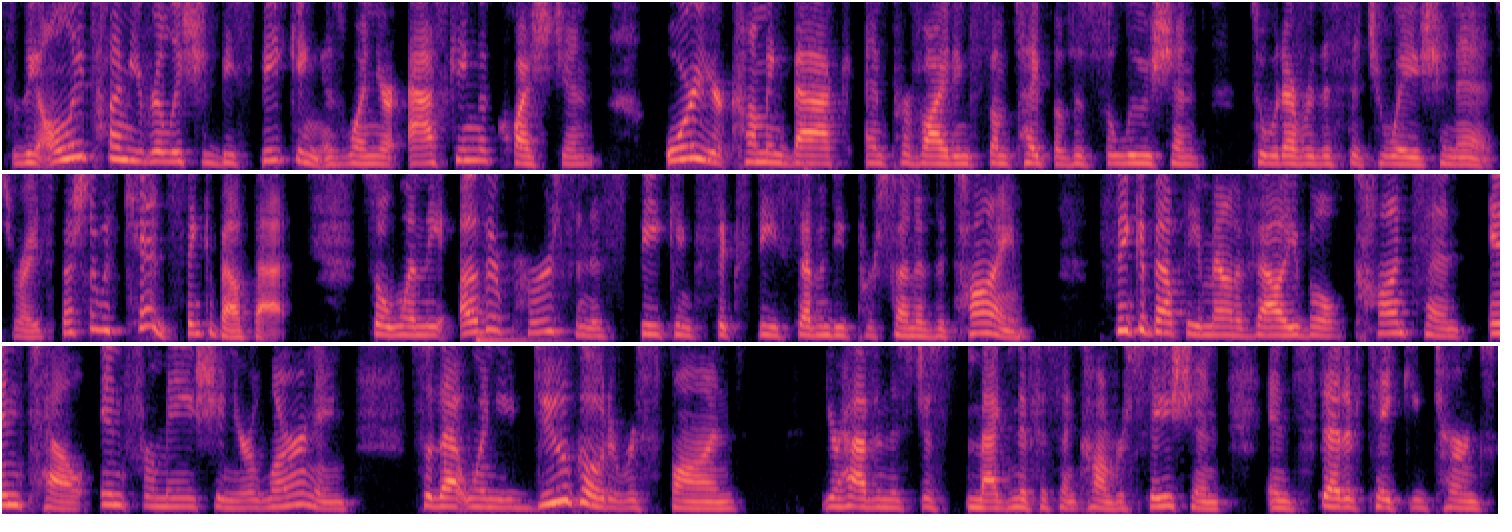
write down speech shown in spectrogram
So the only time you really should be speaking is when you're asking a question or you're coming back and providing some type of a solution to whatever the situation is, right? Especially with kids, think about that. So when the other person is speaking 60, 70% of the time, think about the amount of valuable content, intel, information you're learning so that when you do go to respond, you're having this just magnificent conversation instead of taking turns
